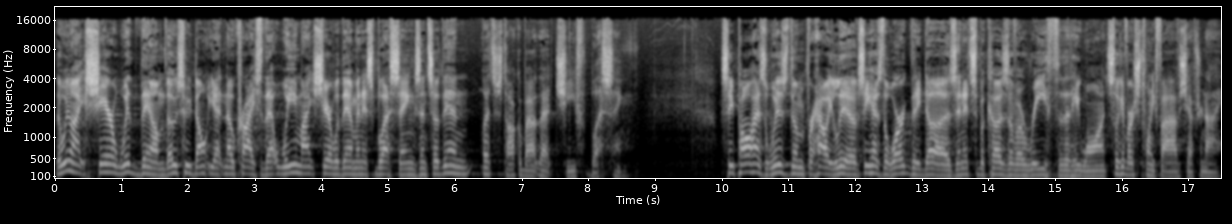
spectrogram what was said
that we might share with them, those who don't yet know Christ, that we might share with them in His blessings. And so then let's talk about that chief blessing. See, Paul has wisdom for how he lives. He has the work that he does, and it's because of a wreath that he wants. Look at verse 25, chapter 9.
